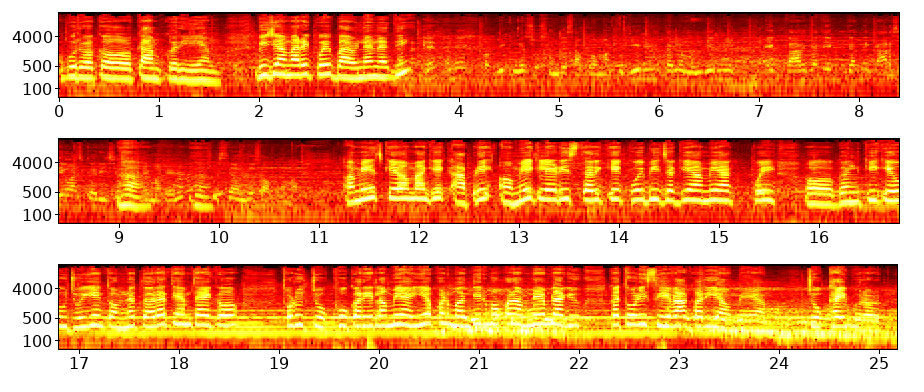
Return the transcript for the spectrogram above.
પૂર્વક કામ કરીએ એમ. બીજી અમારે કોઈ ભાવના નથી. પબ્લિકને શું સંદેશ આપવા માંગો જે રીતે તમે મંદિરની એક કાર એક જાતની કાર સેવા જ કરી છે હા, હા. સંદેશ આપવા માંગો અમે જ કહેવા માંગીએ કે આપણે, અમે એક લેડીઝ તરીકે કોઈ બી જગ્યાએ અમે આ કોઈ ગંદકી કે એવું જોઈએ તો અમને તરત એમ થાય કે થોડું ચોખ્ખું કરીએ. એટલે અમે અહીંયા પણ મંદિરમાં પણ અમને એમ લાગ્યું કે થોડી સેવા કરીએ અમે એમ કેળવવી જોઈએ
